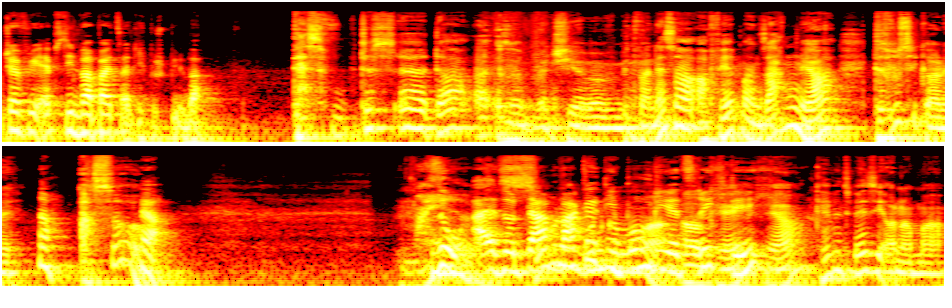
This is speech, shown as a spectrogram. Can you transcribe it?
Jeffrey Epstein war beidseitig bespielbar. Das, das, äh, da, also wenn ich hier mit Vanessa erfährt man Sachen, ja, das wusste ich gar nicht. Ja. Ach so. Ja. Meine, so, also da so wackelt die Bude jetzt okay. richtig. Ja, Kevin Spacey auch nochmal.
